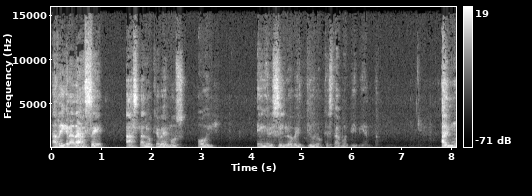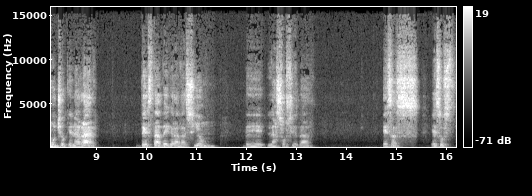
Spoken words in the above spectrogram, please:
a degradarse hasta lo que vemos hoy en el siglo XXI que estamos viviendo. Hay mucho que narrar de esta degradación de la sociedad, esos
